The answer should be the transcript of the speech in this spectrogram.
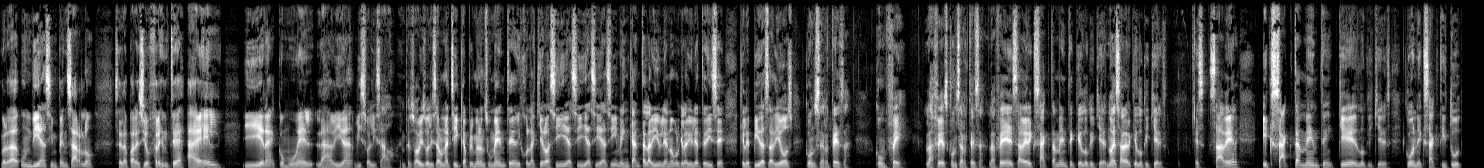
¿verdad? Un día sin pensarlo, se le apareció frente a él y era como él la había visualizado. Empezó a visualizar una chica primero en su mente, dijo, la quiero así, así, así, así. Me encanta la Biblia, ¿no? Porque la Biblia te dice que le pidas a Dios con certeza, con fe. La fe es con certeza. La fe es saber exactamente qué es lo que quieres. No es saber qué es lo que quieres. Es saber exactamente qué es lo que quieres, con exactitud,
